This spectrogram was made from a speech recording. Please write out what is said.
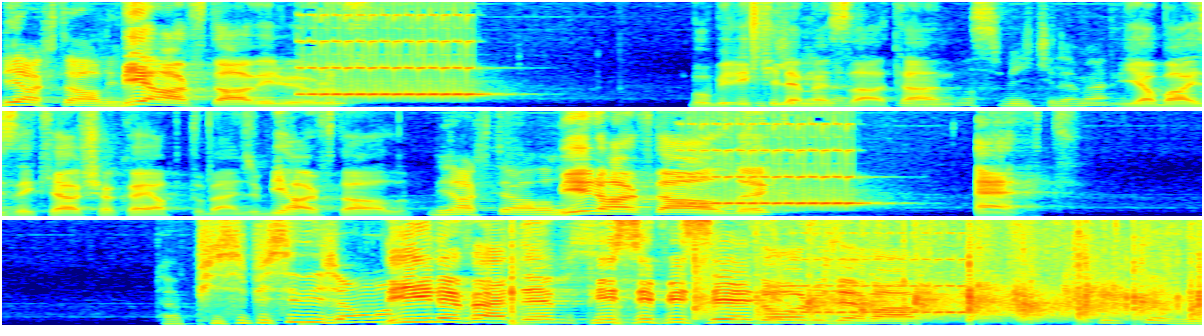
bir harf daha alayım. bir harf daha veriyoruz. Bu bir ikileme İkileme. zaten. Nasıl bir ikileme? Yapay zeka şaka yaptı bence. Bir harf daha alın. Bir harf daha alalım. Bir harf daha aldık. Evet. Yani pisi pisi diyeceğim ama Deyin efendim. Pisi pisi doğru cevap. Duydum.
